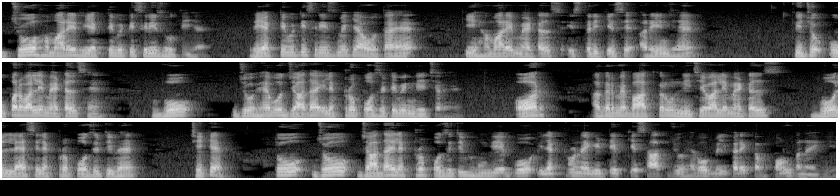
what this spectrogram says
जो हमारे रिएक्टिविटी सीरीज़ होती है रिएक्टिविटी सीरीज़ में क्या होता है कि हमारे मेटल्स इस तरीके से अरेंज हैं कि जो ऊपर वाले मेटल्स हैं, वो जो है वो ज़्यादा इलेक्ट्रोपॉजिटिव इन नेचर हैं। और अगर मैं बात करूँ नीचे वाले मेटल्स वो लेस इलेक्ट्रोपॉजिटिव हैं, ठीक है? तो जो ज़्यादा इलेक्ट्रोपॉजिटिव होंगे, वो इलेक्ट्रोनेगेटिव के साथ जो है वो मिलकर एक कंपाउंड बनाएँगे।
